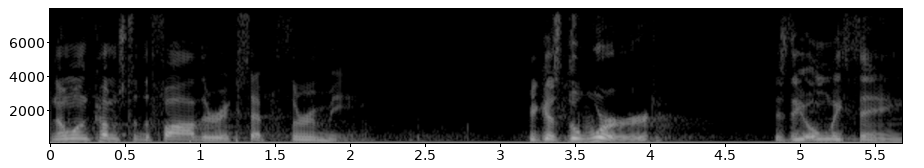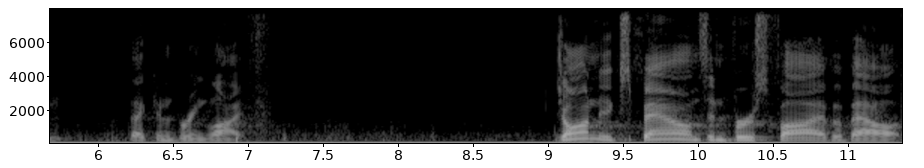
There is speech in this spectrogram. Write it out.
No one comes to the Father except through me. Because the Word is the only thing that can bring life. John expounds in verse 5 about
